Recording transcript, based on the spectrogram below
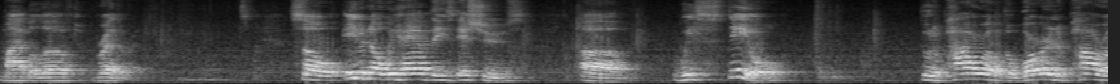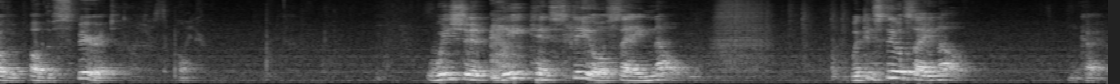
my beloved brethren. So even though we have these issues, uh, we still through the power of the Word and the power of the, of the Spirit, we should we can still say no. We can still say no. Okay.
